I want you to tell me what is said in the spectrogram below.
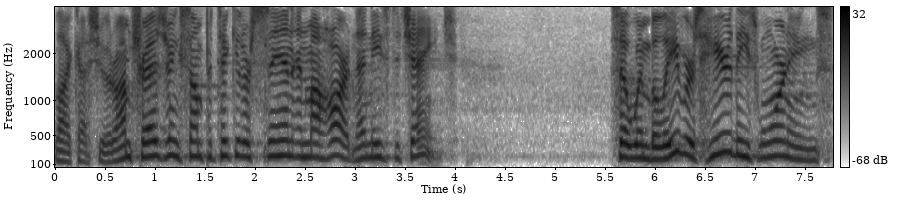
like I should. Or I'm treasuring some particular sin in my heart, and that needs to change. So when believers hear these warnings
